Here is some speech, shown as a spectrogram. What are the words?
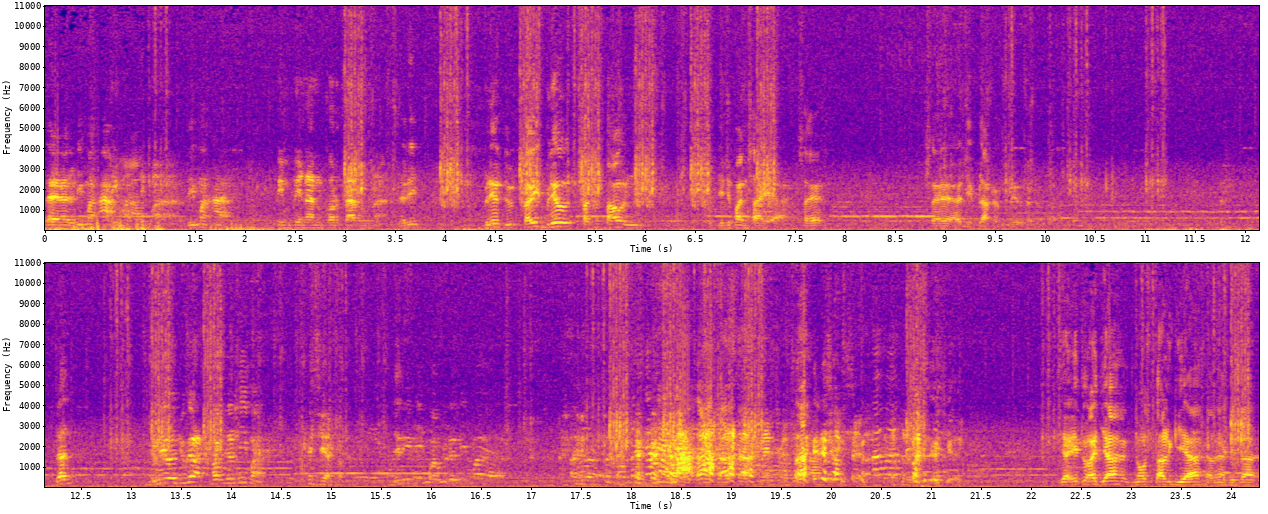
eh 5A 5A. 5A pimpinan Kortaruna. jadi beliau tapi beliau satu tahun di depan saya. Saya saya di belakang beliau satu tahun. Dan beliau juga pavilion 5 jadi ini pavilion 5 ya itu aja nostalgia karena kita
